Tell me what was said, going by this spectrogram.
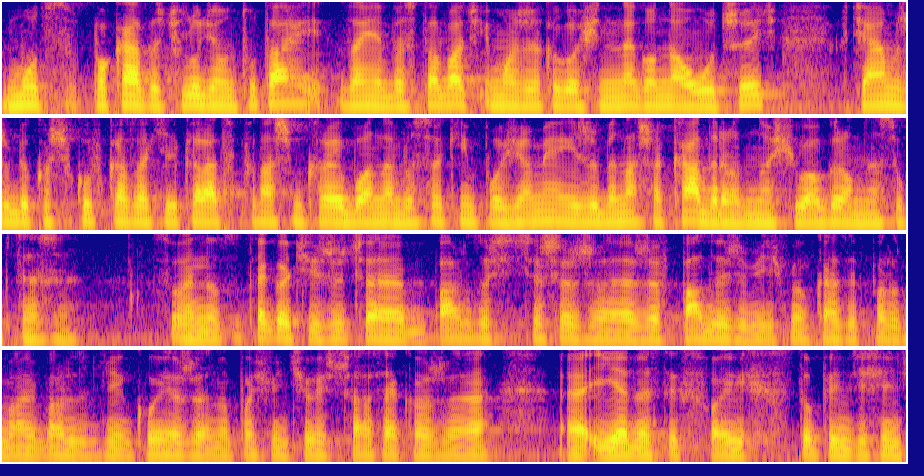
móc pokazać ludziom tutaj, zainwestować i może kogoś innego nauczyć. Chciałem, żeby koszykówka za kilka lat w naszym kraju była na wysokim poziomie i żeby nasza kadra odnosiła ogromne sukcesy. Słuchaj, no to tego Ci życzę. Bardzo się cieszę, że, że wpadłeś, że mieliśmy okazję porozmawiać. Bardzo dziękuję, że no, poświęciłeś czas, jako że e, jeden z tych swoich 150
